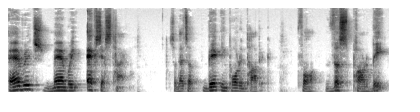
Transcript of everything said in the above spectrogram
average memory access time. So that's a big important topic for this part B.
